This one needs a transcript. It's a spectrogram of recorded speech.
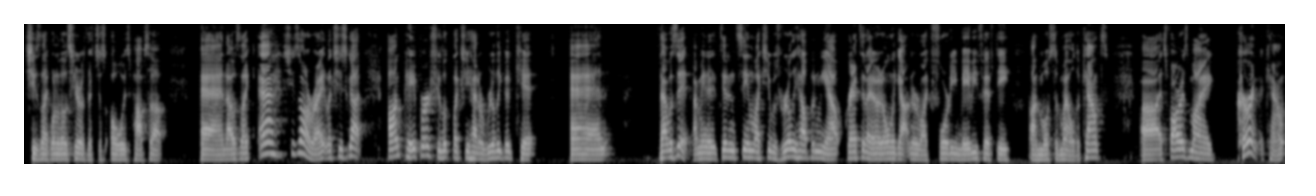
She's like one of those heroes that just always pops up. And I was like, eh, she's all right. Like she's got on paper, she looked like she had a really good kit, and that was it. I mean, it didn't seem like she was really helping me out. Granted, I had only gotten her like 40, maybe 50 on most of my old accounts. Uh, as far as my current account,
